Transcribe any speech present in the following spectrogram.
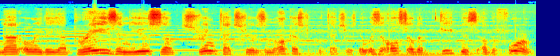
not only the uh, brazen use of string textures and orchestral textures, it was also the deepness of the form.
